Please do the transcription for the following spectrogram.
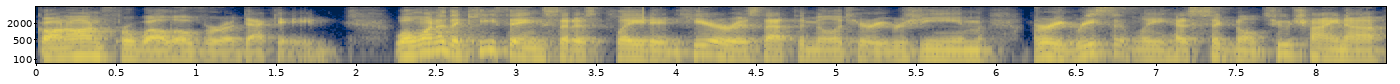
gone on for well over a decade. Well, one of the key things that has played in here is that the military regime very recently has signaled to China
